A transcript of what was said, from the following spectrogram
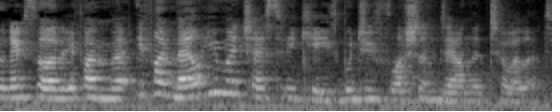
The next one if I, if I mail you my chastity keys, would you flush them down the toilet?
